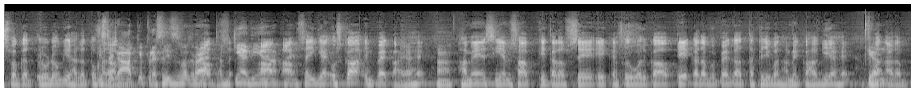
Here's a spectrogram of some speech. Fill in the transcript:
इस वक्त रोडों की हालत तो है। आपके प्रेस रिलीज़ वगैरह आप- धमकियाँ दी हैं आप, आप सही कह उसका इम्पैक्ट आया है। हाँ। हमें सीएम साहब की तरफ़ से एक अप्रूवल का एक अरब रुपए का तकरीबन हमें कहा गया है क्या? वन अरब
